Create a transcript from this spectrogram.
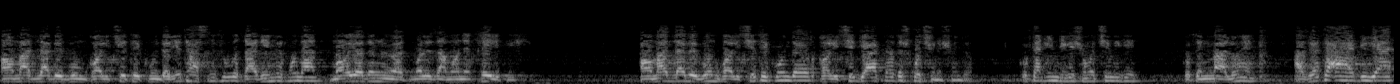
آمد لب بوم قالیچه تکون داد. یه تصنیفی بود قدیم میخوندن. ما یادم نمیاد مال زمان خیلی پیش. آمد لب بوم قالیچه تکون داد؟ قالیچه گرد نداشت؟ خودشو نشون گفتن این دیگه شما چی میگید گفتن معلومه. حضرت احدیت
